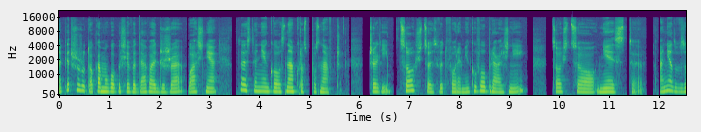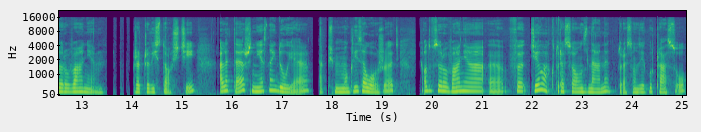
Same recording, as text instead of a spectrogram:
na pierwszy rzut oka mogłoby się wydawać, że właśnie to jest ten jego znak rozpoznawczy, czyli coś, co jest wytworem jego wyobraźni, coś, co nie jest ani odwzorowaniem rzeczywistości, ale też nie znajduje, tak byśmy mogli założyć, odwzorowania e, w dziełach, które są znane, które są z jego czasu.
